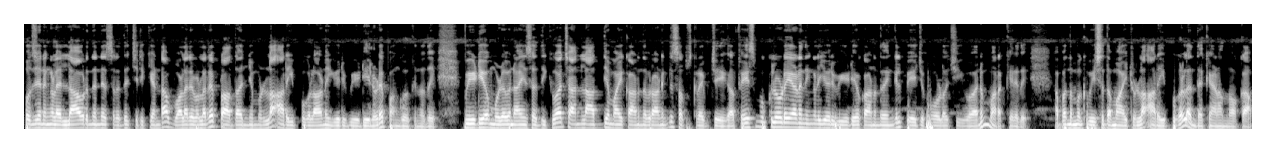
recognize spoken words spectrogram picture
പൊതുജനങ്ങൾ എല്ലാവരും തന്നെ ശ്രദ്ധിച്ചിരിക്കേണ്ട വളരെ വളരെ പ്രാധാന്യമുള്ള അറിയിപ്പുകളാണ് ഈ ഒരു വീഡിയോയിലൂടെ പങ്കുവെക്കുന്നത്. വീഡിയോ മുഴുവനായും ശ്രദ്ധിക്കുക. ചാനൽ ആദ്യമായി കാണുന്നവരാണെങ്കിൽ സബ്സ്ക്രൈബ് ചെയ്യുക. ഫേസ്ബുക്കിലൂടെയാണ് നിങ്ങൾ ഈ ഒരു വീഡിയോ കാണുന്നതെങ്കിൽ പേജ് ഫോളോ ചെയ്യുവാനും മറക്കരുത്. അപ്പോൾ നമുക്ക് വിശദമായിട്ടുള്ള അറിയിപ്പുകൾ എന്തൊക്കെയാണെന്ന് നോക്കാം.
